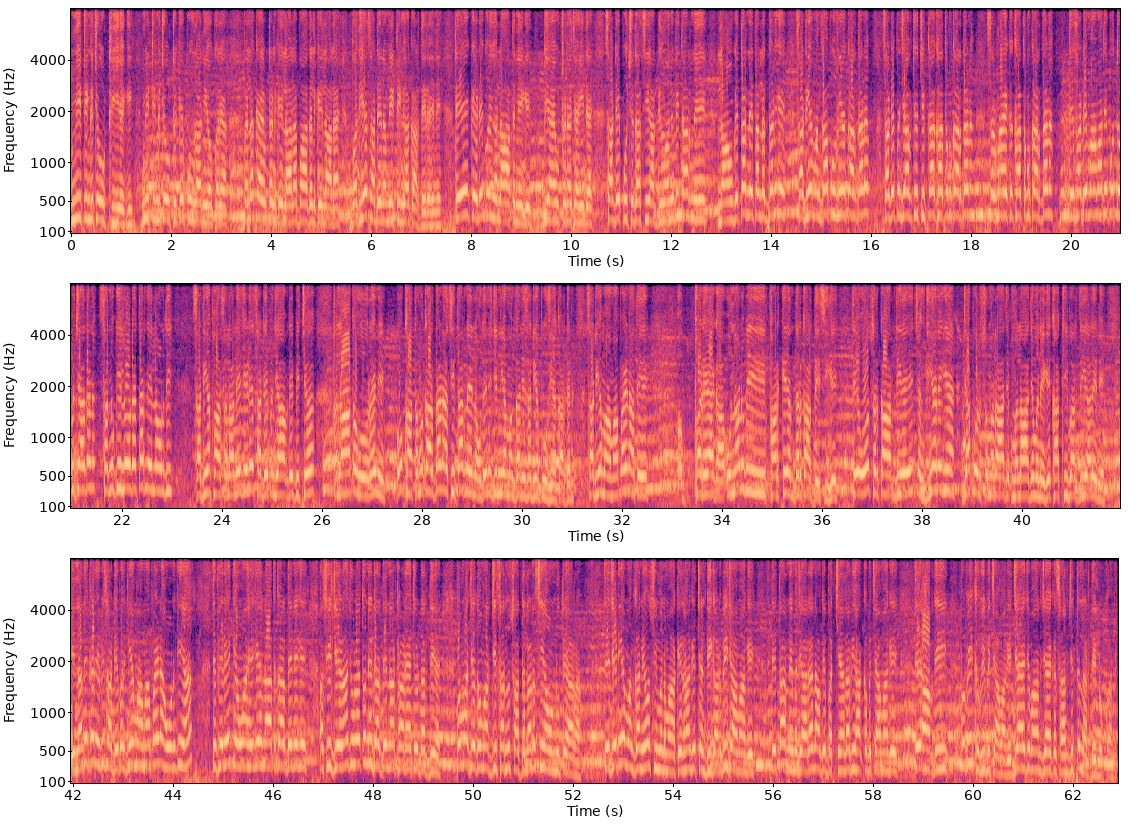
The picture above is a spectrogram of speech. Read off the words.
ਮੀਟਿੰਗ 'ਚੋਂ ਉੱਠੀ ਹੈਗੀ। ਮੀਟਿੰਗ 'ਚੋਂ ਉੱਠ ਕੇ ਪੂਰਾ ਨਹੀਂ ਉਹ ਕਰਿਆ। ਪਹਿਲਾਂ ਕੈਪਟਨ ਕੇ ਲਾ ਲੈ ਬਾਦਲ ਕੇ ਲਾ ਲੈ ਵਧੀਆ ਸਾਡੇ ਨਾਲ ਮੀਟਿੰਗਾਂ ਕਰਦੇ ਰਹੇ ਨੇ। ਤੇ ਇਹ ਕਿਹੜੇ ਕੋਈ ਹਾਲਾਤ ਨੇਗੇ ਵੀ ਐ ਉੱਠਣਾ ਚਾਹੀਦਾ ਸਾਡੇ ਪੁੱਛਦਾ ਸੀ ਆਗੂਆਂ ਨੂੰ ਵੀ ਧਰਨੇ ਲਾਓਗੇ, ਧਰਨੇ ਤਾਂ ਲੱਗਣਗੇ। ਸਾਡੀਆਂ ਮੰਗਾਂ ਪੂਰੀਆਂ ਕਰ ਦੇਣ। ਸਾਡੇ ਪੰਜਾਬ 'ਚੋਂ ਚਿੱਟਾ ਖਤਮ ਕਰ ਦੇਣ, ਸਰਮਾਇਕ ਖਤਮ ਕਰ ਦੇਣ ਤੇ ਸਾਡੇ ਮਾਵਾਂ ਦੇ ਪੁੱਤ ਬਚਾ ਦੇਣ। ਸਾਨੂੰ ਕੀ ਲੋੜ ਹੈ ਧਰਨੇ ਲਾਉਣ ਦੀ? ਸਾਡੀਆਂ ਫਸਲਾਂ ਨੇ ਜਿਹੜੇ ਸਾਡੇ ਪੰਜਾਬ ਦੇ ਵਿੱਚ ਹਾਲਾਤ ਹੋ ਰਹੇ ਨੇ, ਉਹ ਖਤਮ ਕਰ ਦੇਣ, ਅਸੀਂ ਧਰਨੇ ਲਾਉਂਦੇ ਨੇ ਜਿੰਨੀਆਂ ਮੰਗਾਂ ਨੇ ਸਾਡੀਆਂ ਪੂਰੀਆਂ ਕਰ ਦੇਣ। ਸਾਡੀਆਂ ਮਾਵਾਂ ਭੈਣਾਂ ਤੇ ਫੜਿਆ ਹੈਗਾ, ਉਹਨਾਂ ਨੂੰ ਵੀ ਫੜ ਕੇ ਅੰਦਰ ਕਰਦੇ ਸੀਗੇ ਤੇ ਉਹ ਸਰਕਾਰ ਦੀ ਇਹ ਚੰਗੀਆਂ ਨੇਗੀਆਂ ਜਾਂ ਪੁਲਿਸ ਮਰਾਜ, ਮੁਲਾਜ਼ਮ ਨੇਗੇ, ਖਾਕੀ ਵਰਦੀ ਵਾਲੇ ਨੇ। ਇਹਨਾਂ ਦੇ ਘਰੇ ਵੀ ਸਾਡੇ ਵਰਗੀਆਂ ਮਾਵਾਂ ਭੈਣਾਂ ਹੋਣਗੀਆਂ, ਤੇ ਫਿਰ ਇਹ ਕਿਉਂ ਇਹੋ ਜਿਹੇ ਹਾਲਾਤ ਕਰਦੇ ਨੇਗੇ? ਅਸੀਂ ਜੇਲਾਂ ਜੂਲਾਂ ਤੋਂ ਨਹੀਂ ਡਰਦੇ, ਨਾ ਥਾਣਿਆਂ ਚੋਂ ਡਰਦੇ ਆ ਭਾਵੇਂ ਜਦੋਂ ਮਰਜ਼ੀ ਸਾਨੂੰ ਸੱਦ ਲੈਣ, ਅਸੀਂ ਆਉਣ ਨੂੰ ਤਿਆਰ ਆ। ਤੇ ਜਿਹੜੀਆਂ ਮੰਗਾਂ ਨੇ, ਉਹ ਅਸੀਂ ਮਨਵਾ ਕੇ ਰਹਾਂਗੇ, ਚੰਡੀਗੜ੍ਹ ਵੀ ਜਾਵਾਂਗੇ ਤੇ ਧਰਨੇ ਮਜਾਰਿਆਂ ਨਾਲ ਆਪਦੇ ਬੱਚਿਆਂ ਦਾ ਵੀ ਹੱਕ ਬਚਾਵਾਂਗੇ ਤੇ ਆਪਦੀ ਭਵਿੱਖ ਵੀ ਬਚਾਵਾਂਗੇ। ਜੈ ਜਵਾਨ, ਜੈ ਕਿਸਾਨ, ਜਿੱਤ ਲੜਦੇ ਲੋਕਾਂ ਦੀ।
